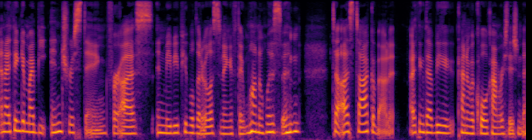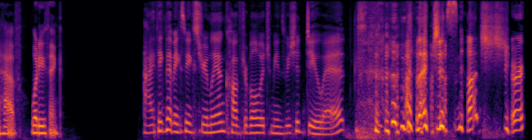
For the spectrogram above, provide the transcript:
And I think it might be interesting for us and maybe people that are listening if they want to listen to us talk about it. I think that'd be kind of a cool conversation to have. What do you think? I think that makes me extremely uncomfortable, which means we should do it. but I'm just not sure.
